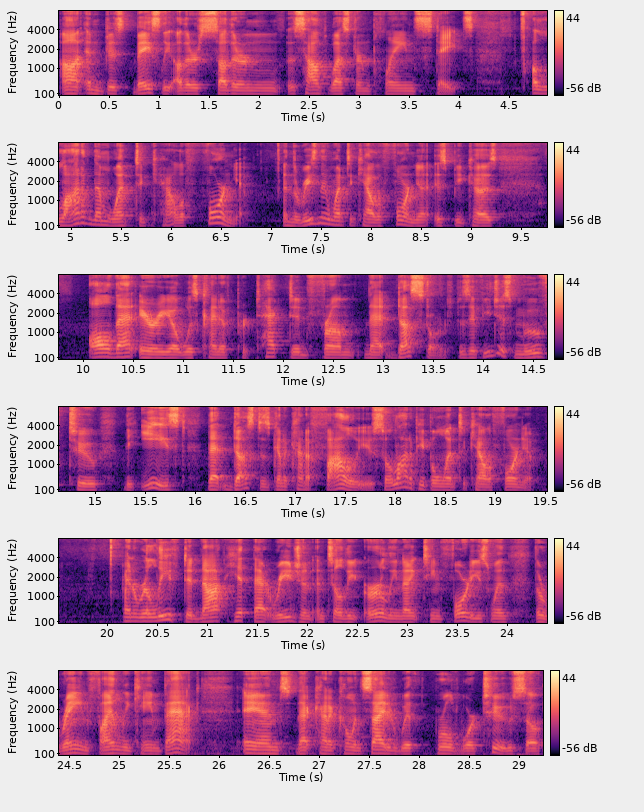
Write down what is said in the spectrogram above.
uh, and just basically other southern, southwestern plains states. A lot of them went to California. And the reason they went to California is because all that area was kind of protected from that dust storms. Because if you just move to the east, that dust is going to kind of follow you. So a lot of people went to California. And relief did not hit that region until the early 1940s when the rain finally came back. And that kind of coincided with World War II. So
